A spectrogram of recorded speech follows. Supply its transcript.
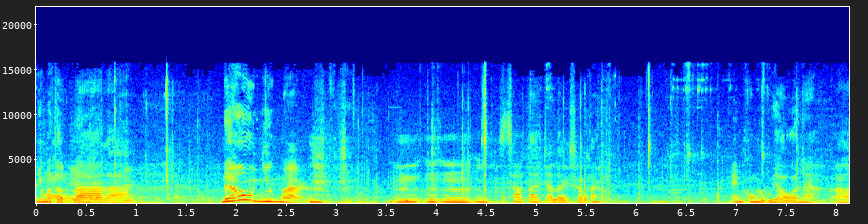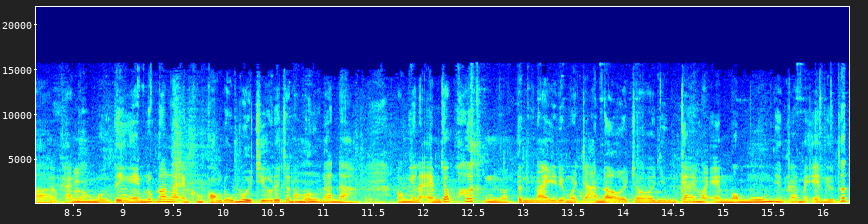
nhưng mà thật ra là nếu nhưng mà ừ, ừ, ừ, sao ta? Trả lời sao ta? Em không đủ giàu anh à. à khả năng mượn tiền em lúc đó là em không còn đủ 10 triệu để cho nó mượn đó anh à có nghĩa là em dốc hết tình này để mà trả nợ cho những cái mà em mong muốn những cái mà em yêu thích.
